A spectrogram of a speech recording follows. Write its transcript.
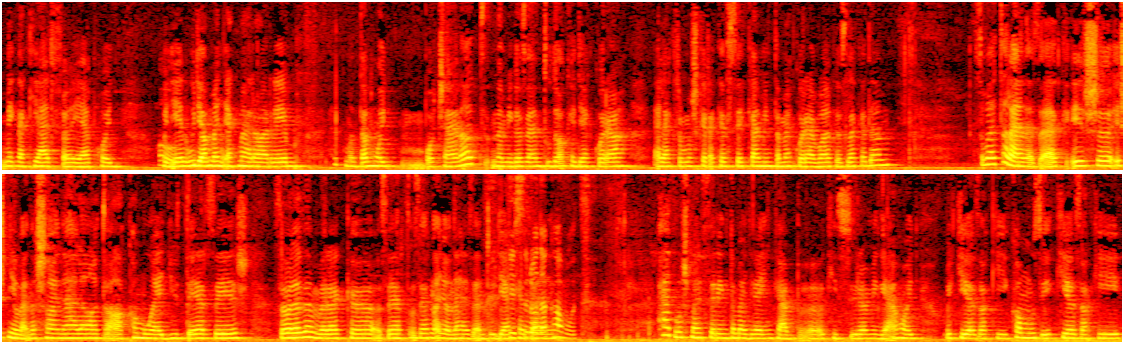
még neki állt följebb, hogy, oh. hogy én ugyan menjek már arrébb. Hát mondtam, hogy bocsánat, nem igazán tudok egy ekkora elektromos kerekesszékkel, mint amekkorával közlekedem. Szóval talán ezek, és, és nyilván a sajnálat, a kamu együttérzés, Szóval az emberek azért, azért nagyon nehezen tudják Kiszűröd kezelni. a kamut? Hát most már szerintem egyre inkább kiszűröm, igen, hogy, hogy ki az, aki kamuzik, ki az, aki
